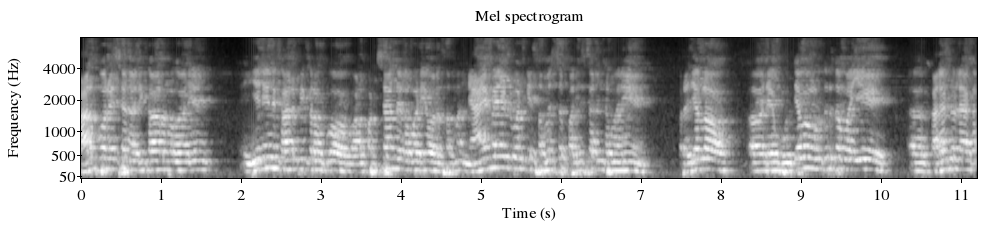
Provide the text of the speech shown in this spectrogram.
కార్పొరేషన్ అధికారులు కానీ ఇంజనీరింగ్ కార్మికులకు వాళ్ళ పక్షాన్ని నిలబడి వాళ్ళ సమ న్యాయమైనటువంటి సమస్య పరిష్కరించమని ప్రజల్లో రేపు ఉద్యమం ఉధృతమయ్యి అయ్యి కరెంటు లేక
